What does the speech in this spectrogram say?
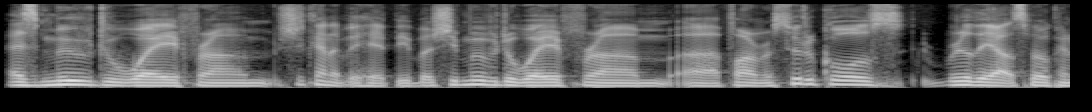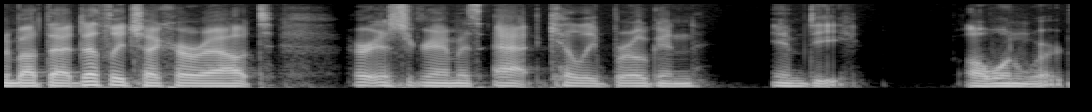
has moved away from. She's kind of a hippie, but she moved away from uh, pharmaceuticals. Really outspoken about that. Definitely check her out. Her Instagram is at Kelly Brogan MD, all one word.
